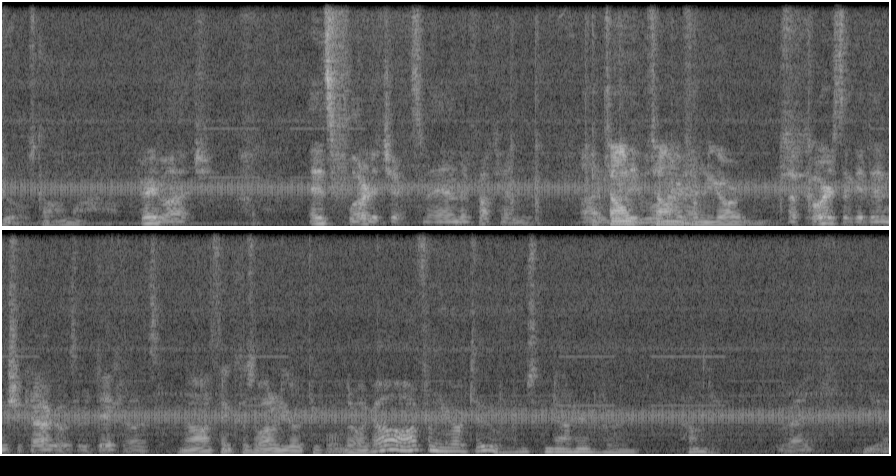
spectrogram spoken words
Girls gone wild. Pretty much. And it's Florida chicks, man. They're fucking Tell them, unbelievable. tell them down you're from New York. Of course, like it did in Chicago. It's ridiculous. No, I think because a lot of New York people, they're like, oh, I'm from New York too. I just come down here for holiday. Right? Yeah.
